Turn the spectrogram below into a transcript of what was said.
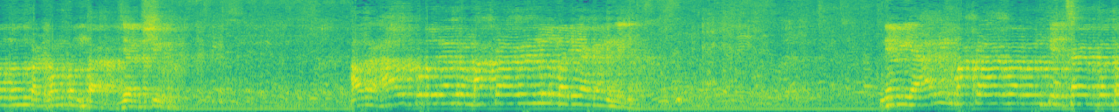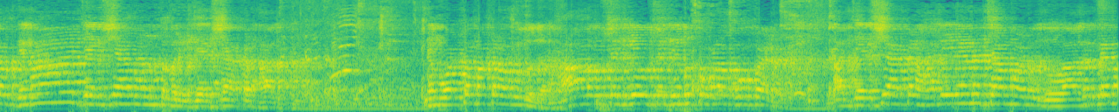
ಒಂದೊಂದು ಕಟ್ಕೊಂಡು ಕುಂತಾರ ಜರ್ಸಿ ಆದ್ರ ಹಾಲು ಕುಡಿದ್ರೆ ಅಂದ್ರೆ ಮಕ್ಕಳಾಗಂಗಿಲ್ಲ ಮರಿ ಆಗಂಗಿಲ್ಲ ನಿಮ್ಗೆ ಯಾರಿಗೆ ಮಕ್ಕಳಾಗಬಾರ್ದು ಅಂತ ಇಚ್ಛಾ ಇರ್ತೈತ, ಅವ್ರು ದಿನಾ ಜರ್ಸಿ ಹಾಲು ಅಂತ ಬರೀ ಜರ್ಸಿ ಆಕಳ ಹಾಲು. ನಿಮ್ ಒಟ್ಟ ಮಕ್ಕಳಾಗುದಿಲ್ಲ. ಆ ಔಷಧಿ, ಔಷಧಿನೂ ತಗೊಳಕ್ ಹೋಗ್ಬೇಡ ಆ ಜರ್ಸಿ ಆಕಳ ಹಾಲಿನ ಚಾ ಮಾಡುದು ಅದ್ರದ್ದೇನ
